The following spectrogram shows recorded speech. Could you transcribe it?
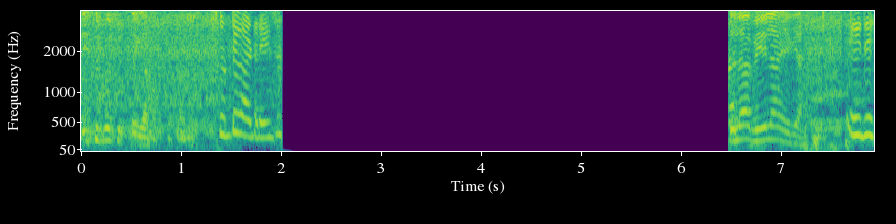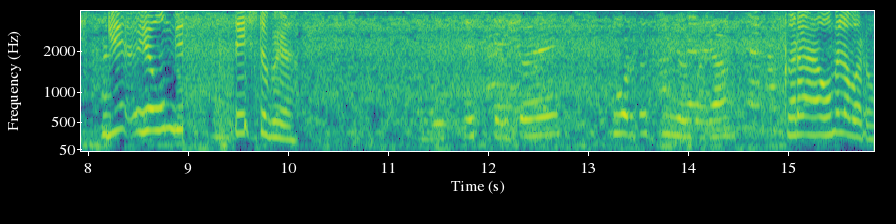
तीस रुपये सुट्टे घ्या फक्त. सुट्टी काढ रे. तुला भेल आहे का ए दे. घे हे ओम घे. टेस्ट भेळ. टेस्ट करतोय करा. ओमेला भरव.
